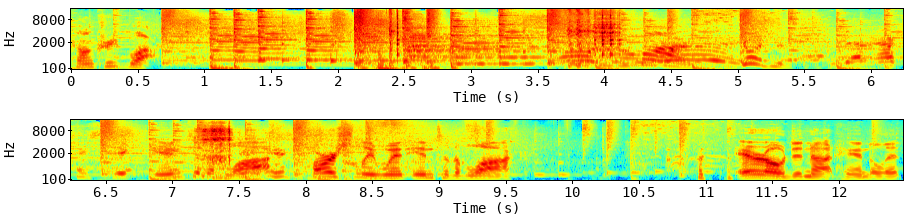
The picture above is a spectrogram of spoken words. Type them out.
concrete block. Actually stick into the block? It- It partially went into the block. Arrow did not handle it,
